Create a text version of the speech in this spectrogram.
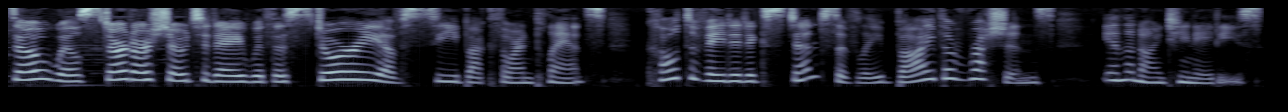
So, we'll start our show today with the story of sea buckthorn plants cultivated extensively by the Russians in the 1980s.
